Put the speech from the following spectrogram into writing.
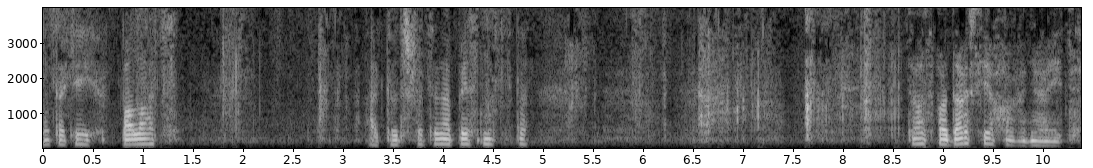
Ось такий палац. А тут що це написано? Тут це господарський охороняється.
